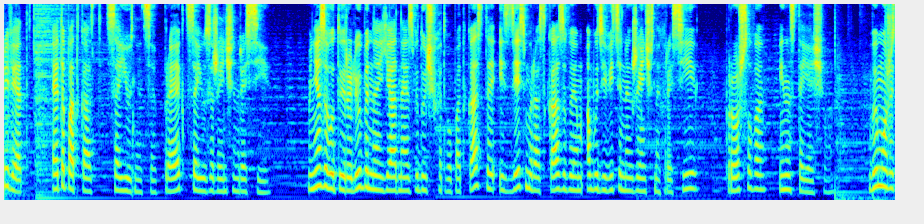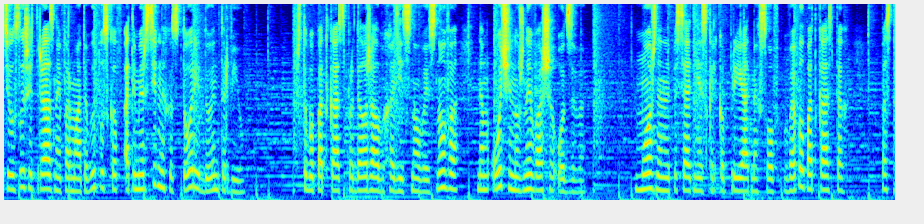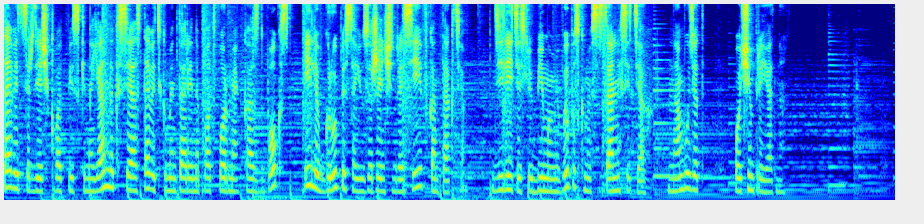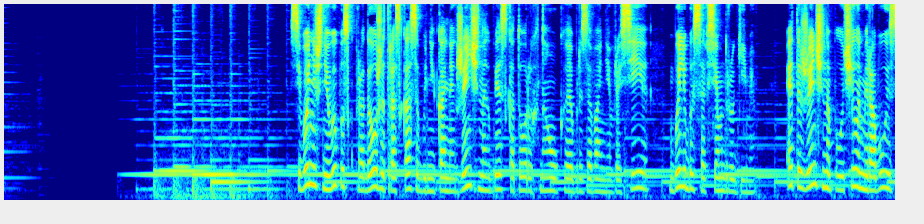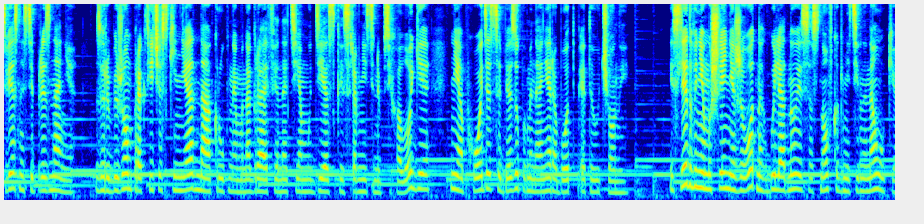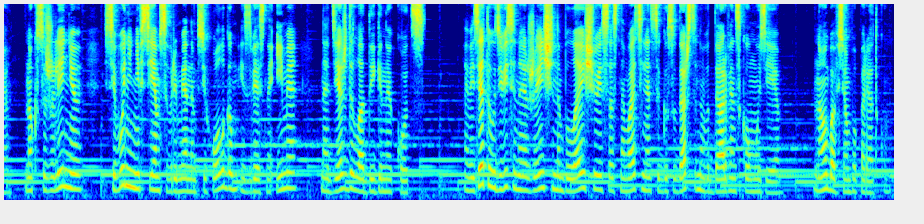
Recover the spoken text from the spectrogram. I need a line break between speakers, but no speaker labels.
Привет! Это подкаст «Союзницы», проект Союза женщин России. Меня зовут Ира Любина, я одна из ведущих этого подкаста, и здесь мы рассказываем об удивительных женщинах России, прошлого и настоящего. Вы можете услышать разные форматы выпусков от иммерсивных историй до интервью. Чтобы подкаст продолжал выходить снова и снова, нам очень нужны ваши отзывы. Можно написать несколько приятных слов в Apple подкастах – поставить сердечко подписки на Яндексе, оставить комментарий на платформе CastBox или в группе Союза женщин России ВКонтакте. Делитесь любимыми выпусками в социальных сетях. Нам будет очень приятно. Сегодняшний выпуск продолжит рассказ об уникальных женщинах, без которых наука и образование в России были бы совсем другими. Эта женщина получила мировую известность и признание – за рубежом практически ни одна крупная монография на тему детской сравнительной психологии не обходится без упоминания работ этой ученой. Исследования мышления животных были одной из основ когнитивной науки, но, к сожалению, сегодня не всем современным психологам известно имя Надежды Ладыгиной Коц. А ведь эта удивительная женщина была еще и соосновательницей Государственного Дарвинского музея. Но обо всем по порядку.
